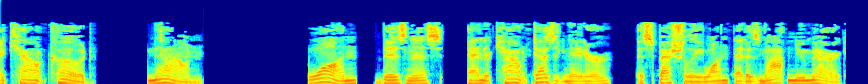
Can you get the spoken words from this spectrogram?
Account code. Noun. 1. Business, an account designator, especially one that is not numeric,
